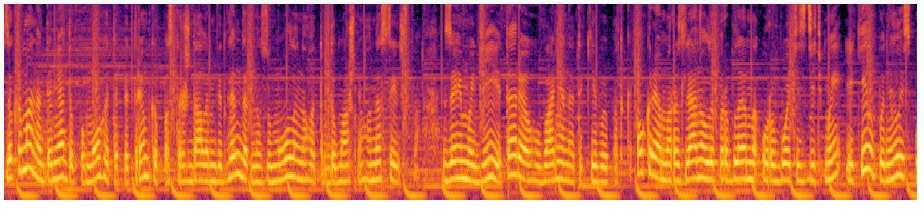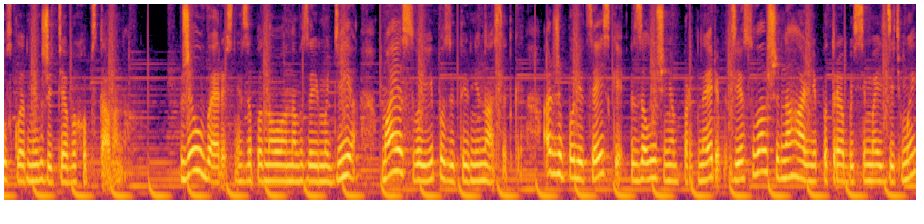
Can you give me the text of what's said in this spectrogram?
зокрема надання допомоги та підтримки постраждалим від гендерно зумовленого та домашнього насильства, взаємодії та реагування на такі випадки. Окремо розглянули проблеми у роботі з дітьми, які опинились у складних життєвих обставинах. Вже у вересні запланована взаємодія має свої позитивні наслідки, адже поліцейські з залученням партнерів, з'ясувавши нагальні потреби сімей з дітьми,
